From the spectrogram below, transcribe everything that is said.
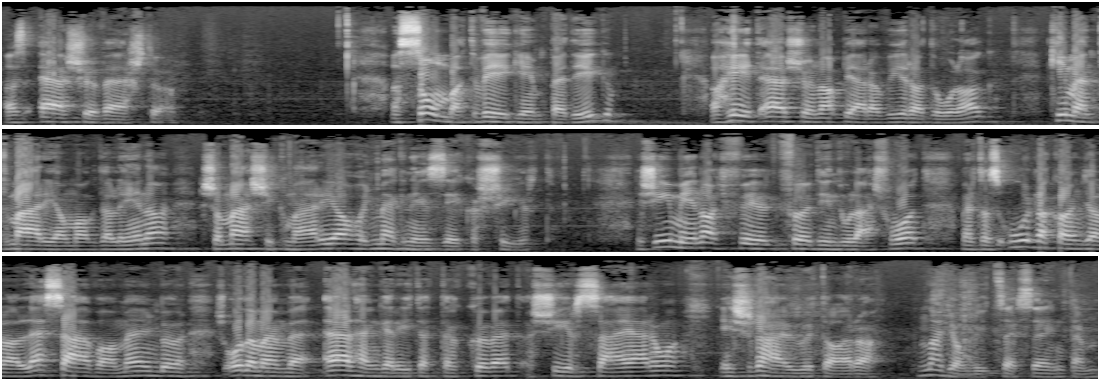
az első verstől. A szombat végén pedig, a hét első napjára viradólag, kiment Mária Magdaléna és a másik Mária, hogy megnézzék a sírt. És ímé nagy földindulás volt, mert az úrnak angyala leszállva a mennyből, és oda menve elhengerítette a követ a sír szájáról, és ráült arra. Nagyon vicces szerintem.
